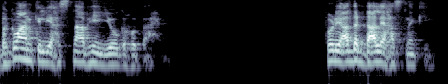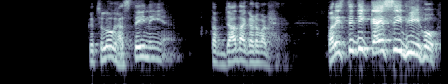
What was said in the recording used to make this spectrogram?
भगवान के लिए हंसना भी योग होता है। थोड़ी आदत डाले हंसने की। कुछ लोग हँसते ही नहीं है, तब ज़्यादा गड़बड़ है। परिस्थिति कैसी भी हो,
